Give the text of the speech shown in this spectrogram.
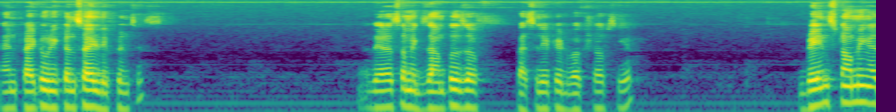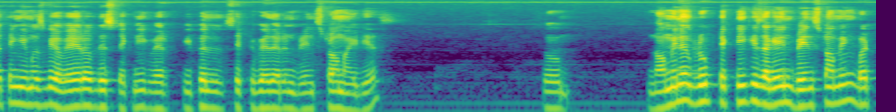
and try to reconcile differences. There are some examples of facilitated workshops here. Brainstorming, I think you must be aware of this technique where people sit together and brainstorm ideas. So, nominal group technique is again brainstorming, but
